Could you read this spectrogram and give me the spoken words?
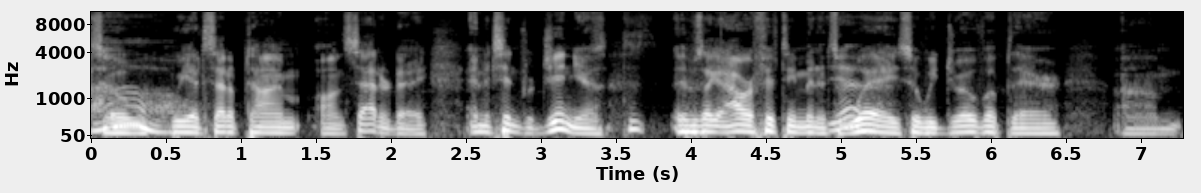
so Oh. we had set up time on saturday and it's in virginia Does- it was like an hour 15 minutes Yeah. away so we drove up there um,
